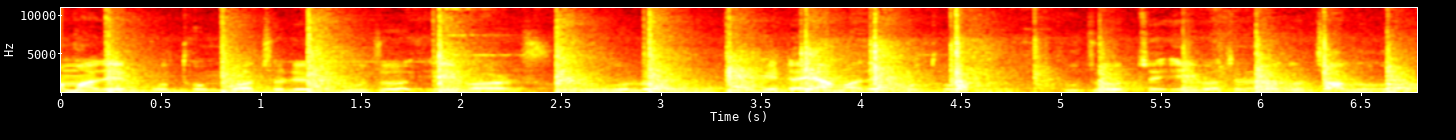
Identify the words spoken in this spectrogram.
আমাদের প্রথম বছরের পুজো এবার শুরু হলো। এটাই আমাদের প্রথম পুজো হচ্ছে, এই বছরে নতুন চালু হলো।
